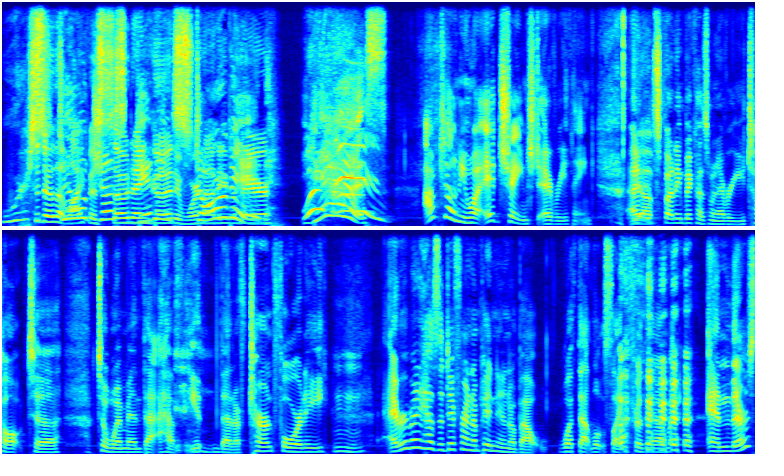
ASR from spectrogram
we're to know that life is so dang good and we're not even there? started. Yes. I'm telling you what, it changed everything. Uh, Yep. it's funny because whenever you talk to to women that have that have turned 40, Mm-hmm. everybody has a different opinion about what that looks like for them. and there's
